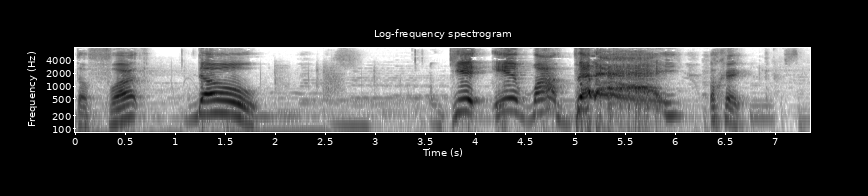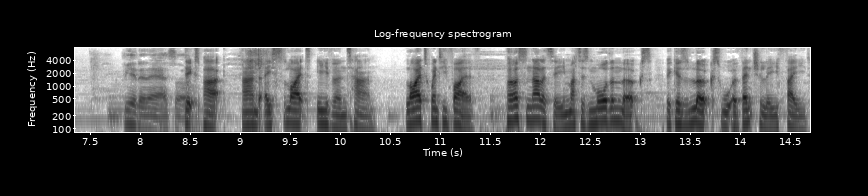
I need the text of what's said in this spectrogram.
The fuck? No. Get in my belly. Okay. Being an asshole. six pack, and a slight even tan. Lie 25. Personality matters more than looks because looks will eventually fade.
